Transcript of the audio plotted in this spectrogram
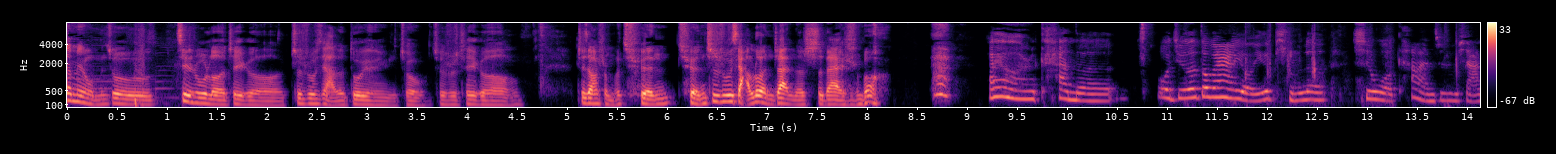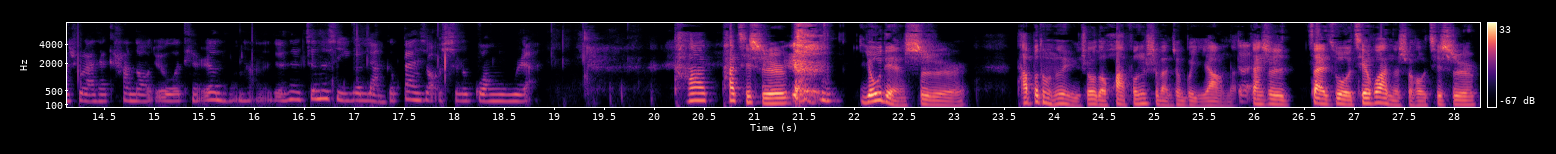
下面我们就进入了这个蜘蛛侠的多元宇宙，就是这个这叫什么全全蜘蛛侠乱战的时代是吗？哎呦，看的，我觉得豆瓣上有一个评论，是我看完蜘蛛侠出来才看到，我觉得我挺认同他的，觉得它真的是一个两个半小时的光污染。它它其实 优点是它不同的宇宙的画风是完全不一样的对，但是在做切换的时候，其实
